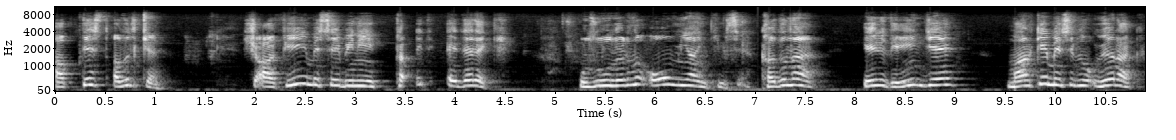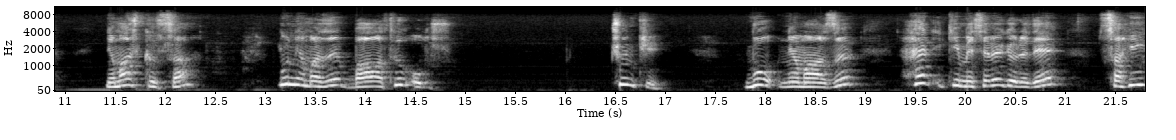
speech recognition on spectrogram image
Abdest alırken Şafii mezhebini taklit ederek uzuvlarını olmayan kimse kadına eli deyince marke mezhebine uyarak namaz kılsa bu namazı batıl olur. Çünkü bu namazı her iki mezhebe göre de sahih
